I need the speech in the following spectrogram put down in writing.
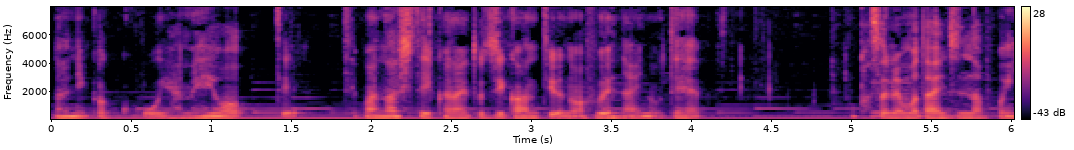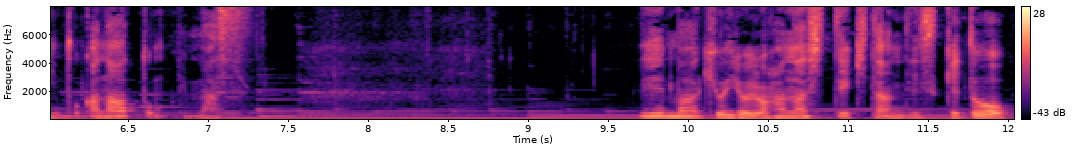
何かこうやめようって手放していかないと時間っていうのは増えないのでなんかそれも大事なポイントかなと思います。でまあ今日いろいろ話してきたんですけど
